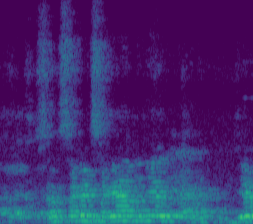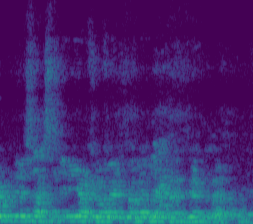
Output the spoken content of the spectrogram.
सर सगळ्या सगळ्या म्हणजे जे म्हणजे शासकीय यादीवर जाहिरात देत नाही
